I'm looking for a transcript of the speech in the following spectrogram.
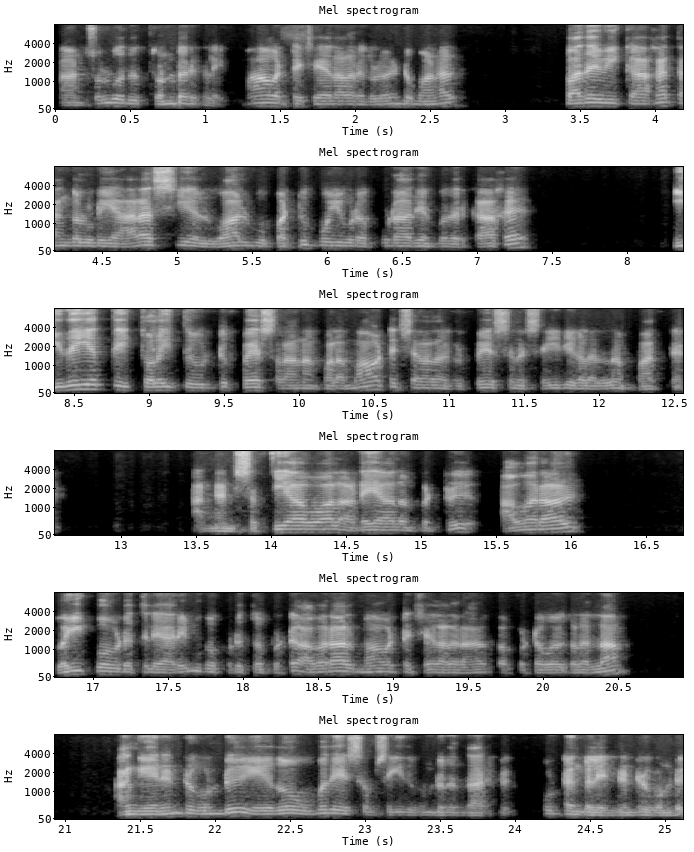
நான் சொல்வது தொண்டர்களை மாவட்ட செயலாளர்கள் வேண்டுமானால் பதவிக்காக தங்களுடைய அரசியல் வாழ்வு பட்டு போய்விடக் கூடாது என்பதற்காக இதயத்தை தொலைத்து விட்டு பேசலாம். நான் பல மாவட்ட செயலாளர்கள் பேசின செய்திகள் எல்லாம் பார்த்தேன். அண்ணன் சத்யாவால் அடையாளம் பெற்று அவரால் வைகோவிடத்திலே அறிமுகப்படுத்தப்பட்டு அவரால் மாவட்ட செயலாளர் ஆக்கப்பட்டவர்கள் எல்லாம் அங்கே நின்று கொண்டு ஏதோ உபதேசம் செய்து கொண்டிருந்தார்கள். கூட்டங்களில் நின்று கொண்டு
